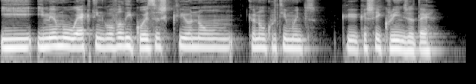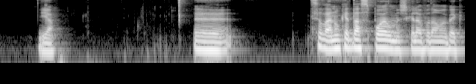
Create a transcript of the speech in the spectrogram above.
E, e mesmo o acting, houve ali coisas que eu não, que eu não curti muito, que, que achei cringe até. Yeah. Uh, sei lá, não quero dar spoiler, mas se calhar vou dar uma beca.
